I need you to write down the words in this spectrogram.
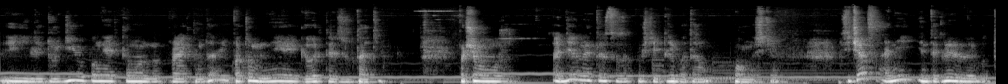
или другие выполняет команды над проектом, да, и потом мне говорит о результате. Причем он может отдельные тесты запустить, либо там полностью. Сейчас они интегрировали вот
